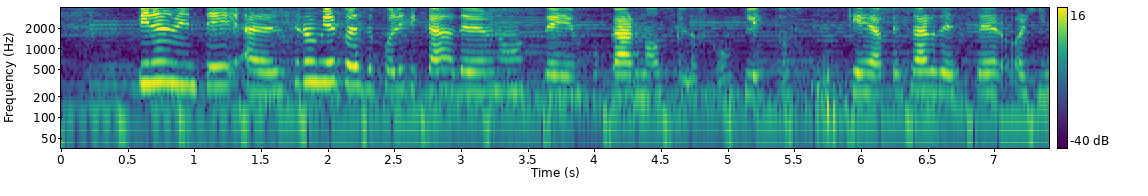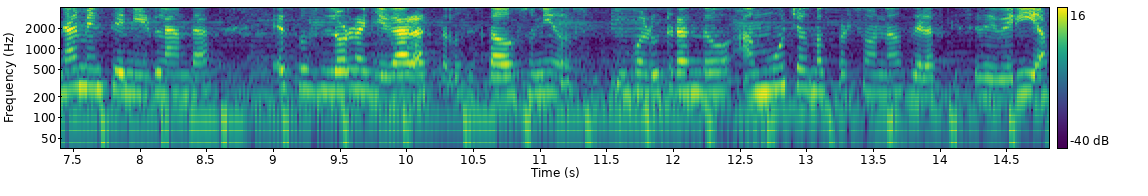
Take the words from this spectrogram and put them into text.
Finalmente, al ser un miércoles de política debemos de enfocarnos en los conflictos, que a pesar de ser originalmente en Irlanda, estos logran llegar hasta los Estados Unidos, involucrando a muchas más personas de las que se debería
